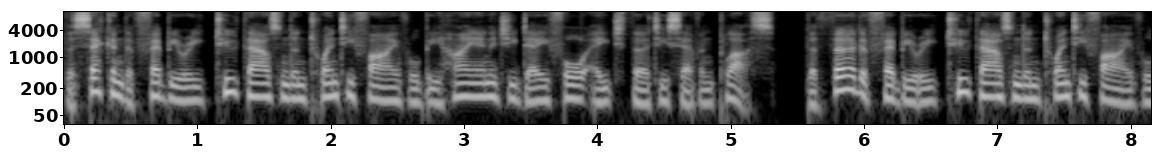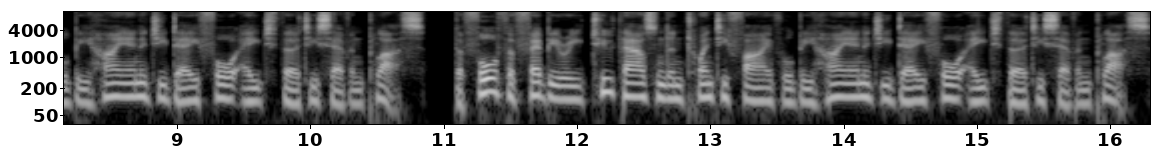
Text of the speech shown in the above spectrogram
The 2nd of February 2025 will be High Energy Day for H37 plus. The 3rd of February 2025 will be High Energy Day for H37+. The 4th of February 2025 will be High Energy Day for H37+.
